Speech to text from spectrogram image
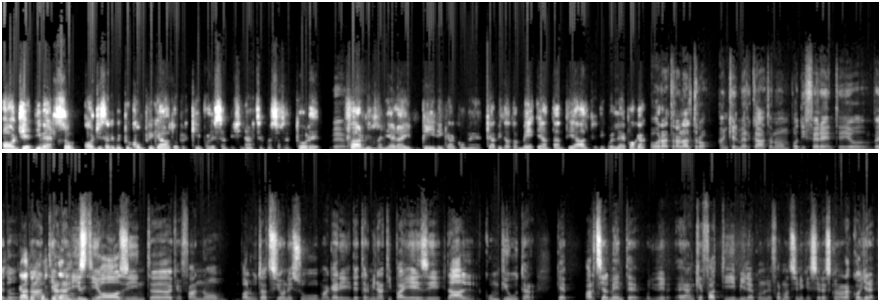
Oggi è diverso, oggi sarebbe più complicato per chi volesse avvicinarsi a questo settore Vero. farlo in maniera empirica come è capitato a me e a tanti altri di quell'epoca. Ora tra l'altro anche il mercato no? è un po' differente, io vedo tanti analisti OSINT che fanno valutazioni su magari determinati paesi dal computer, che parzialmente, voglio dire, è anche fattibile con le informazioni che si riescono a raccogliere,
